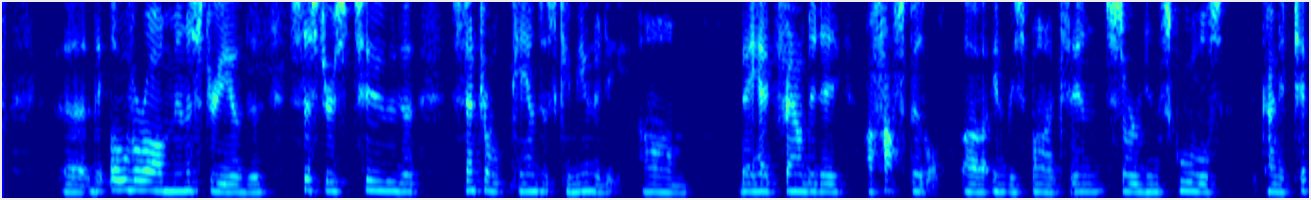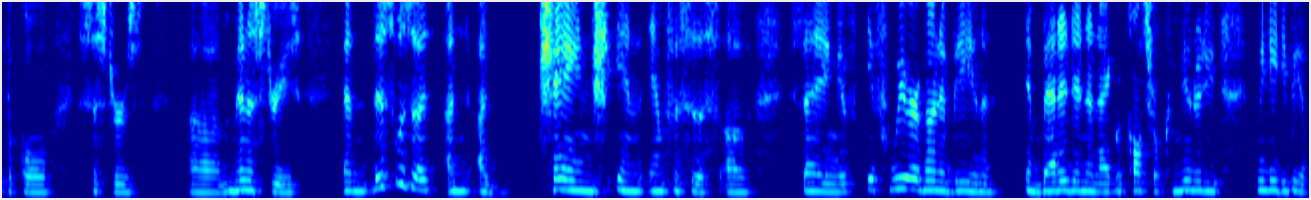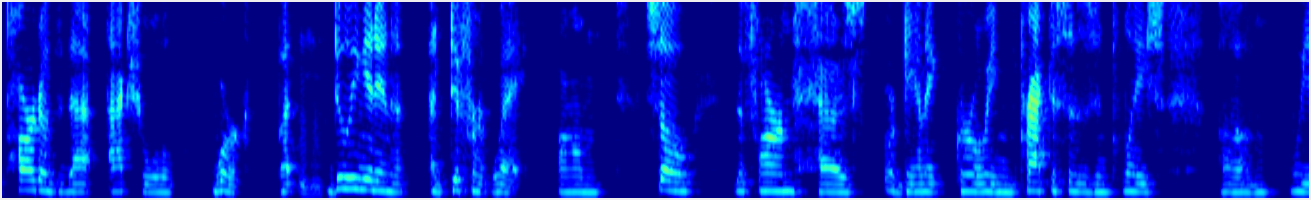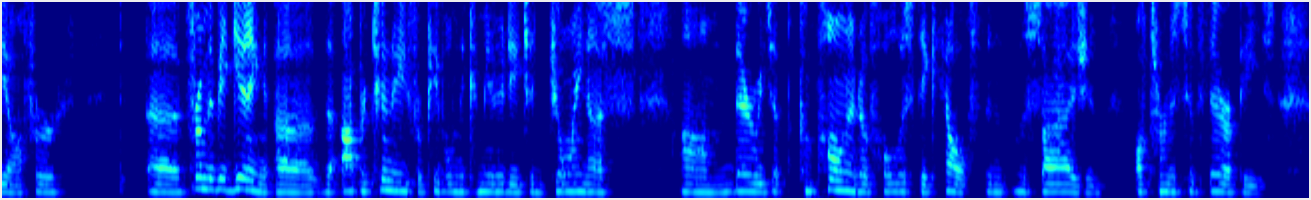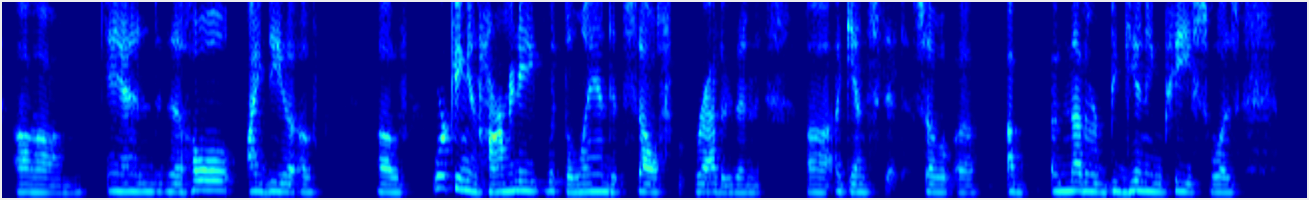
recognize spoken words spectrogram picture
uh, the overall ministry of the sisters to the central Kansas community. Um, they had founded a, a hospital in response and served in schools kind of typical sisters uh, ministries. And this was a, a, a, change in emphasis of saying if, if we are going to be in a, embedded in an agricultural community, we need to be a part of that actual work, but mm-hmm. doing it in a, a different way. Um, so the farm has organic growing practices in place. Um, we offer uh, from the beginning, uh, the opportunity for people in the community to join us Um, there was a component of holistic health and massage and alternative therapies, um, and the whole idea of of working in harmony with the land itself rather than uh, against it. So, uh, a, another beginning piece was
